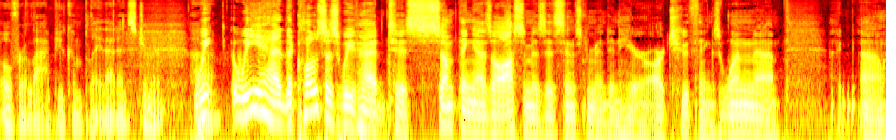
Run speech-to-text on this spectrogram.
overlap. You can play that instrument. We we had the closest we've had to something as awesome as this instrument in here are two things. One, uh, uh,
